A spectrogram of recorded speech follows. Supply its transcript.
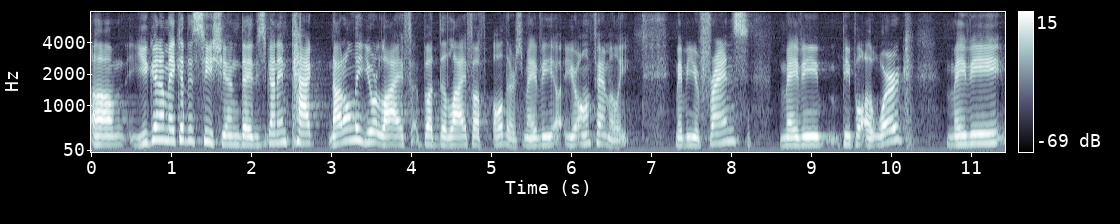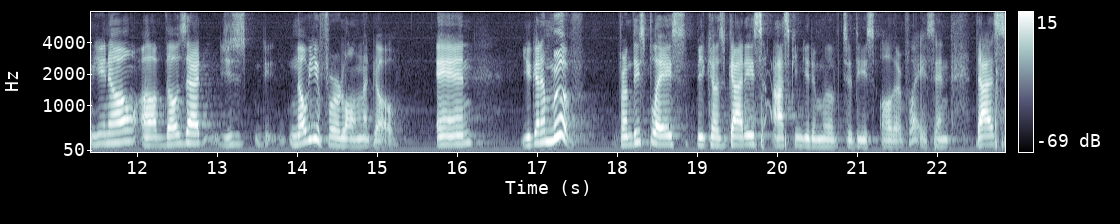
Um, you're gonna make a decision that is gonna impact not only your life, but the life of others, maybe uh, your own family, maybe your friends, maybe people at work, maybe, you know, uh, those that just know you for long ago. And you're gonna move from this place because God is asking you to move to this other place. And that's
